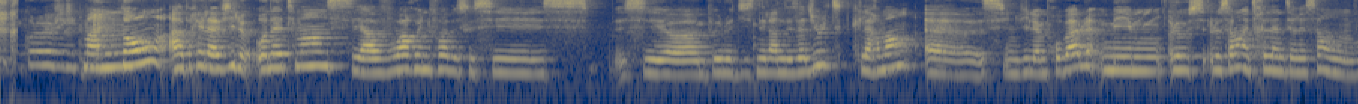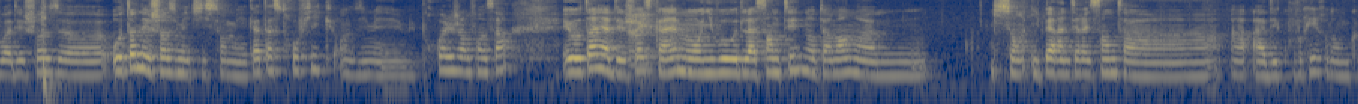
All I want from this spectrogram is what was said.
Écologiquement, non. Après, la ville, honnêtement, c'est à voir une fois parce que c'est c'est un peu le Disneyland des adultes, clairement. c'est une ville improbable, mais le, salon est très intéressant. On voit des choses, autant des choses mais qui sont mais catastrophiques. On se dit mais, pourquoi les gens font ça? Et autant il y a des choses quand même au niveau de la santé, notamment, qui sont hyper intéressantes à, à, découvrir. Donc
